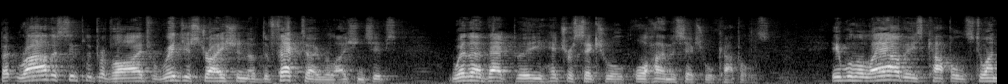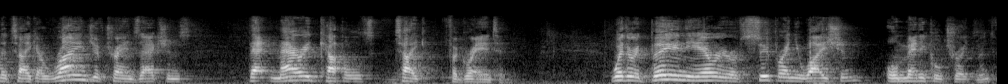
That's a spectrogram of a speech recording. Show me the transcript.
but rather simply provide for registration of de facto relationships, whether that be heterosexual or homosexual couples. It will allow these couples to undertake a range of transactions that married couples take for granted, whether it be in the area of superannuation or medical treatment,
